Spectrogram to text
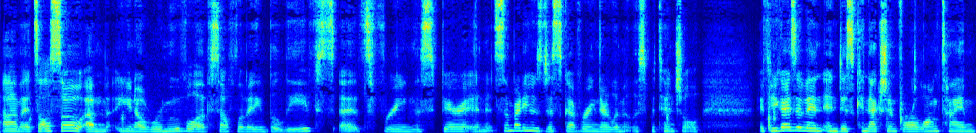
Um, it's also, um, you know, removal of self-limiting beliefs. Uh, it's freeing the spirit, and it's somebody who's discovering their limitless potential. If you guys have been in disconnection for a long time,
